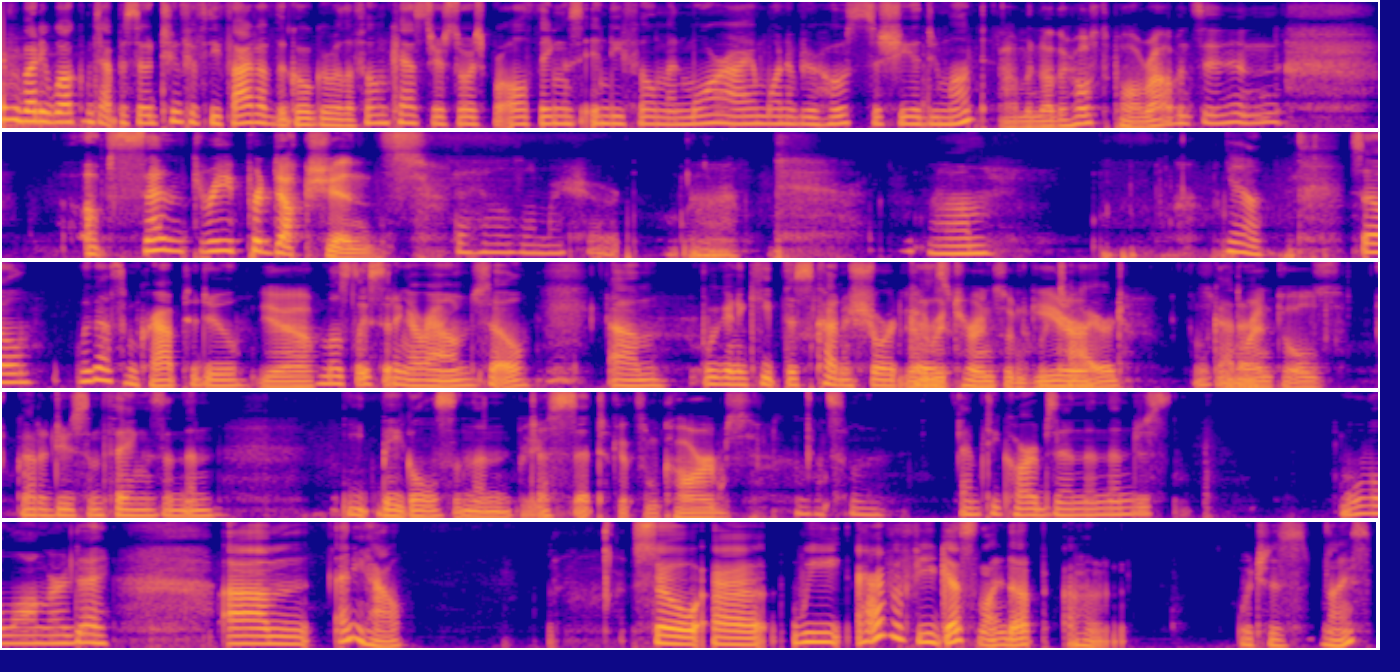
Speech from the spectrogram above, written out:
everybody, welcome to episode 255 of the Go Guerilla Filmcast, your source for all things indie film and more. I am one of your hosts, Ashia Dumont. I'm another host, Paul Robinson of Sen 3 Productions. the hell's on my shirt? Um, yeah. So we got some crap to do, Yeah, mostly sitting around. So, um, we're gonna keep this kind of short we gotta because return some gear. we're tired. We some gotta rentals, gotta do some things and then eat bagels and then just sit, get some carbs. get some empty carbs in, and then just move along our day. Um, anyhow, so uh, we have a few guests lined up, um, which is nice.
